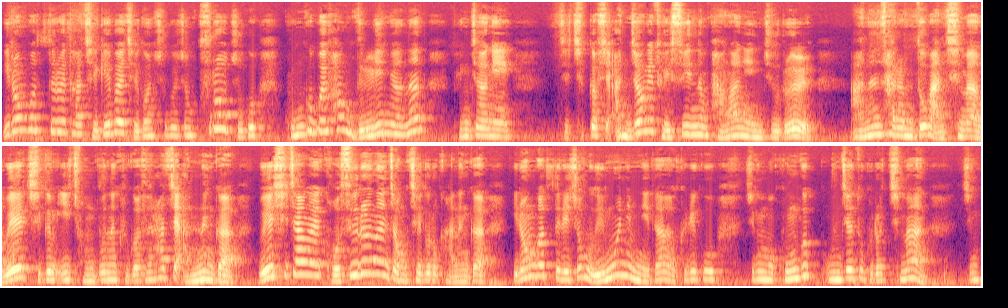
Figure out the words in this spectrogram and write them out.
이런 것들을 다 재개발 재건축을 좀 풀어주고 공급을 확 늘리면은 굉장히 집값이 안정이 될 수 있는 방안인 줄을 아는 사람도 많지만 왜 지금 이 정부는 그것을 하지 않는가? 왜 시장을 거스르는 정책으로 가는가? 이런 것들이 좀 의문입니다. 그리고 지금 뭐 공급 문제도 그렇지만 지금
